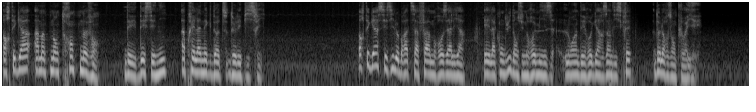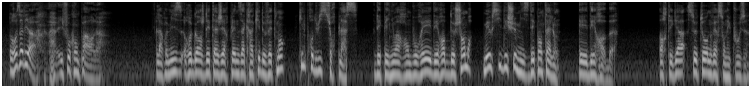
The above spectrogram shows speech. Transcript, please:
Ortega a maintenant 39 ans, des décennies après l'anecdote de l'épicerie. Ortega saisit le bras de sa femme, Rosalia, et la conduit dans une remise, loin des regards indiscrets de leurs employés. Rosalia, il faut qu'on parle. La remise regorge d'étagères pleines à craquer de vêtements qu'ils produisent sur place, des peignoirs rembourrés et des robes de chambre, mais aussi des chemises, des pantalons et des robes. Ortega se tourne vers son épouse.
